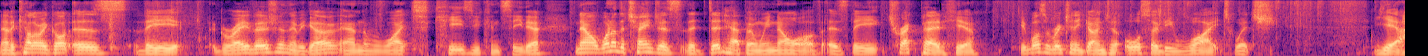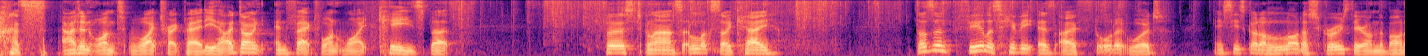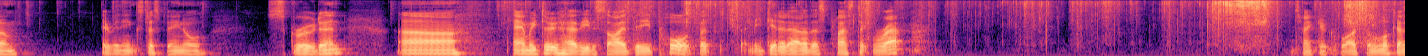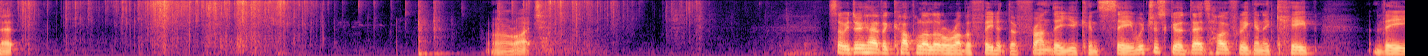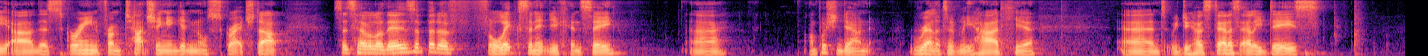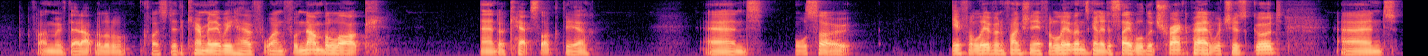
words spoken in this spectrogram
Now the color I got is the grey version, there we go, and the white keys you can see there. Now one of the changes that did happen we know of is the trackpad here. It was originally going to also be white, which, yeah, I didn't want white trackpad either. I don't, in fact, want white keys, but first glance, it looks okay. Doesn't feel as heavy as I thought it would. You see it's got a lot of screws there on the bottom. Everything's just been all screwed in. Uh, and we do have either side the port, but let me get it out of this plastic wrap. Take a closer look at it. Alright. So we do have a couple of little rubber feet at the front there you can see, which is good. That's hopefully going to keep the uh, the screen from touching and getting all scratched up. So let's have a look. There's a bit of flex in it you can see. Uh, I'm pushing down relatively hard here. And we do have status LEDs. If I move that up a little closer to the camera there, we have one for number lock and a caps lock there. And also F11 function F11 is going to disable the trackpad, which is good. And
